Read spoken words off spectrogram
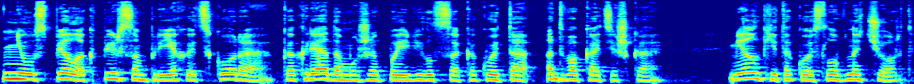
Не успела к пирсам приехать скоро, как рядом уже появился какой-то адвокатишка. Мелкий такой, словно черт,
